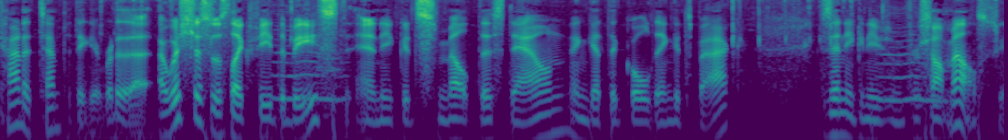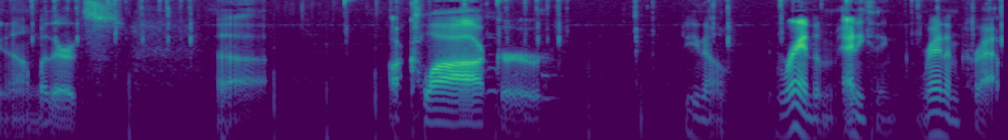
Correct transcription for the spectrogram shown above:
kind of tempted to get rid of that. I wish this was like Feed the Beast, and you could smelt this down and get the gold ingots back. Because then you can use them for something else, you know, whether it's uh, a clock or, you know, random anything, random crap.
